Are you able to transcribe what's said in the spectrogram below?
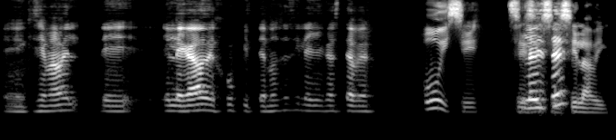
eh, que se llamaba el, de, El legado de Júpiter, no sé si la llegaste a ver. Uy, sí, ¿Sí sí, la sí, sí, viste? sí la vi.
